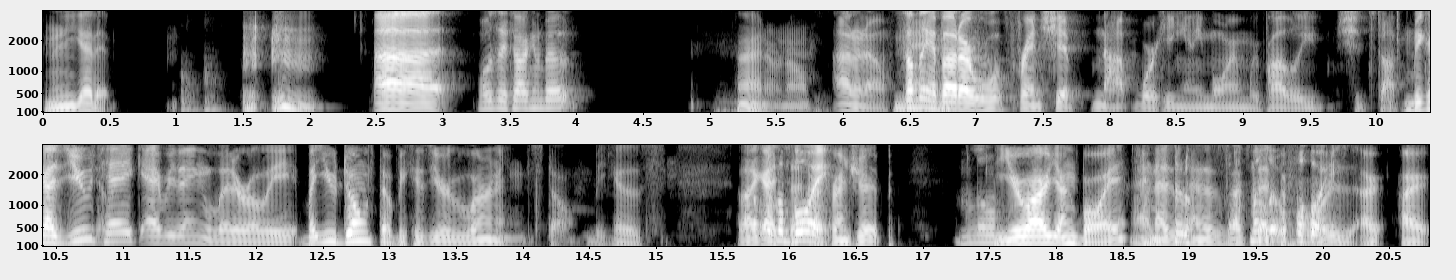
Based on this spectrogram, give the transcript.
and then you get it. uh, what was I talking about? I don't know. I don't know. Something about our w- friendship not working anymore, and we probably should stop. Because you each other. take everything literally, but you don't though, because you're learning still. Because, like I said, boy. friendship. Little. You are a young boy, and as little- as I've I'm said before, is our our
